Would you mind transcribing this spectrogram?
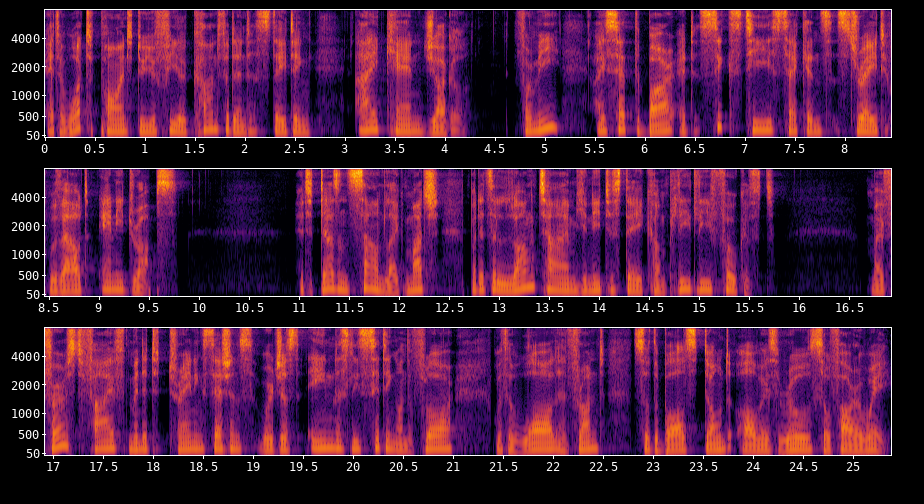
At what point do you feel confident stating, I can juggle? For me, I set the bar at 60 seconds straight without any drops. It doesn't sound like much, but it's a long time you need to stay completely focused. My first five minute training sessions were just aimlessly sitting on the floor with a wall in front so the balls don't always roll so far away.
